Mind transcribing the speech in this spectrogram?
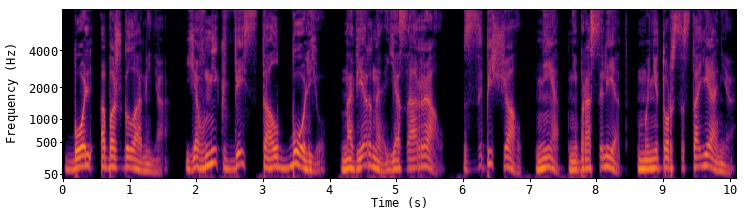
Боль обожгла меня. Я вмиг весь стал болью. Наверное, я заорал, запищал. Нет, не браслет, монитор состояния,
